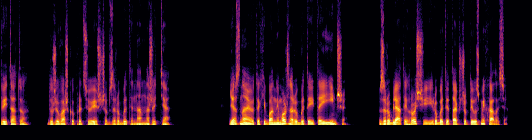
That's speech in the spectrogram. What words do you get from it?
Твій тато дуже важко працює, щоб заробити нам на життя. Я знаю, та хіба не можна робити і те і інше заробляти гроші і робити так, щоб ти усміхалася.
